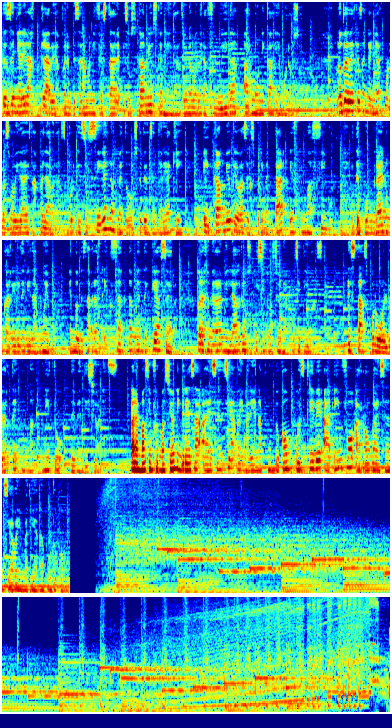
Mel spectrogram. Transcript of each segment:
te enseñaré las claves para empezar a manifestar esos cambios que anhelas de una manera fluida, armónica y amorosa. No te dejes engañar por la suavidad de estas palabras, porque si sigues los métodos que te enseñaré aquí, el cambio que vas a experimentar es masivo y te pondrá en un carril de vida nuevo, en donde sabrás exactamente qué hacer para generar milagros y situaciones positivas. Estás por volverte un magneto de bendiciones. Para más información ingresa a esenciabaimariana.com o escribe a info.esenciabaimariana.com.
